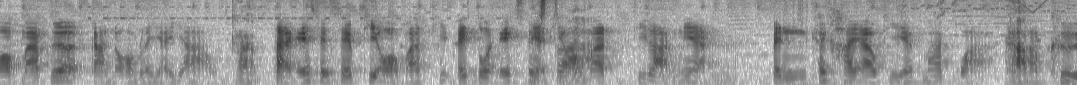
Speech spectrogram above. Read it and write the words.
ออกมาเพื่อการออมระยะยาว ครับ แต่ S S F ที่ออกมาที่ไอตัว X เนี่ย Extra ที่ออกมาทีหลังเนี่ยอ่า เป็นคล้ายๆ LTF มากกว่านะคครัรับบคือ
